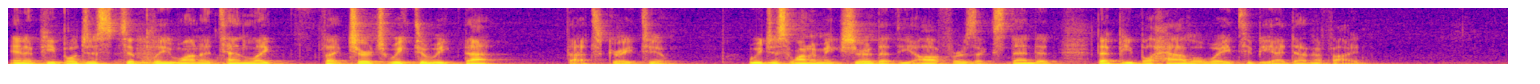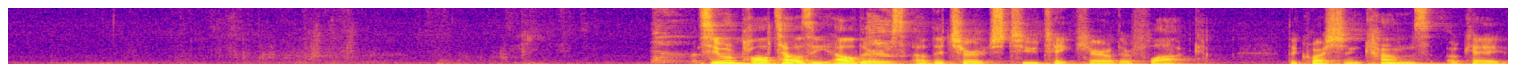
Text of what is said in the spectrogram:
and if people just simply want to attend Lake like church week to week, that, that's great too. We just want to make sure that the offer is extended, that people have a way to be identified. See, when Paul tells the elders of the church to take care of their flock, the question comes okay,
